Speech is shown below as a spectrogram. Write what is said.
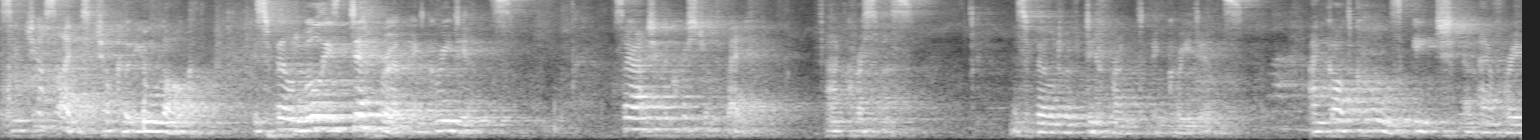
So just like this chocolate Yule log is filled with all these different ingredients, so actually the Christian faith and Christmas is filled with different ingredients. And God calls each and every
